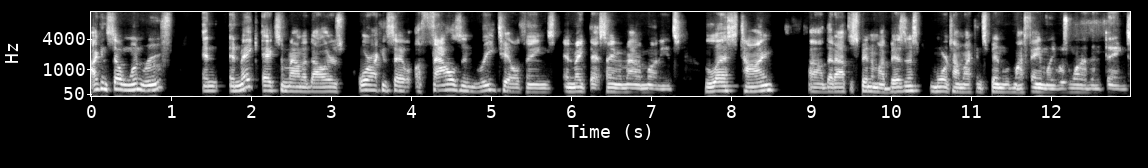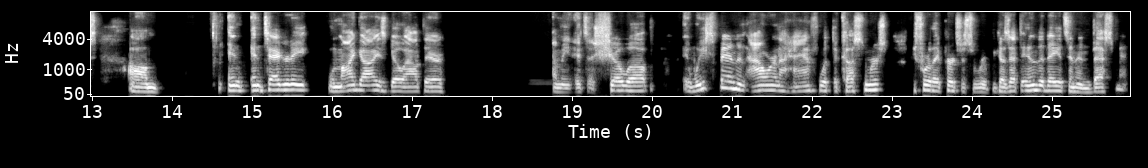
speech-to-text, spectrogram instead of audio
i can sell one roof and and make x amount of dollars or i can sell a thousand retail things and make that same amount of money. It's less time uh, that I have to spend in my business, more time I can spend with my family was one of them things. Um, integrity, when my guys go out there, I mean, it's a show up. We spend an hour and a half with the customers before they purchase a roof because at the end of the day, it's an investment.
